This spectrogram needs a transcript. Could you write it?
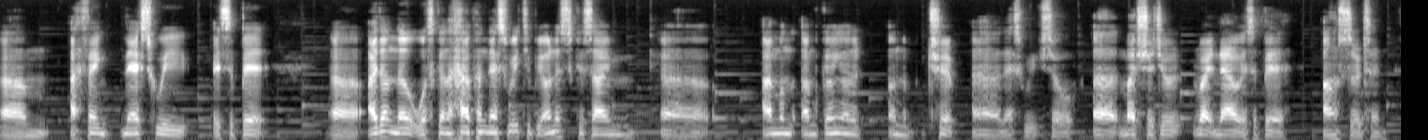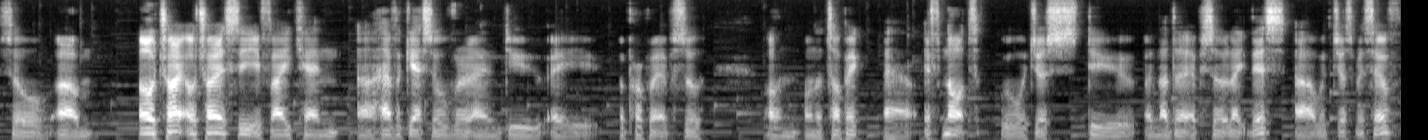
um, I think next week is a bit. Uh, I don't know what's gonna happen next week to be honest, because I'm uh, I'm on I'm going on a on the trip uh, next week, so uh, my schedule right now is a bit uncertain. So um, I'll try I'll try to see if I can uh, have a guest over and do a, a proper episode on on the topic. Uh, if not, we will just do another episode like this uh, with just myself,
